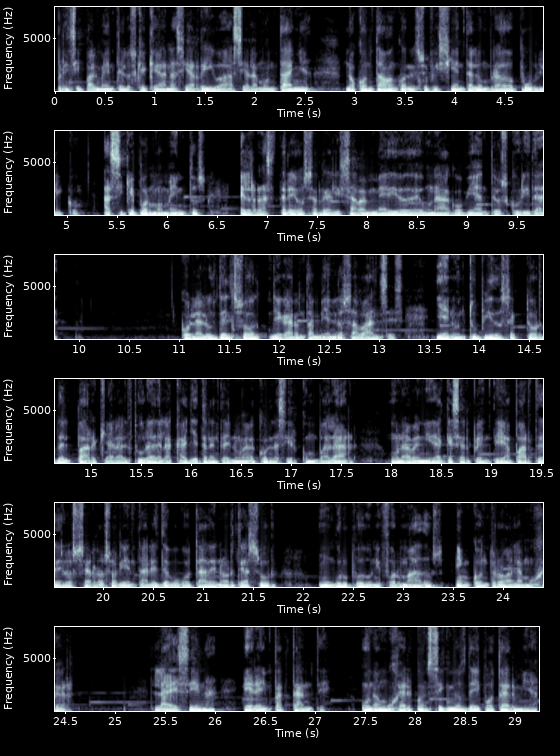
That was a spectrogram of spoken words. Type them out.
principalmente los que quedan hacia arriba, hacia la montaña, no contaban con el suficiente alumbrado público, así que por momentos el rastreo se realizaba en medio de una agobiante oscuridad. Con la luz del sol llegaron también los avances, y en un tupido sector del parque, a la altura de la calle 39 con la Circunvalar, una avenida que serpentea parte de los cerros orientales de Bogotá de norte a sur, un grupo de uniformados encontró a la mujer. La escena era impactante una mujer con signos de hipotermia,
